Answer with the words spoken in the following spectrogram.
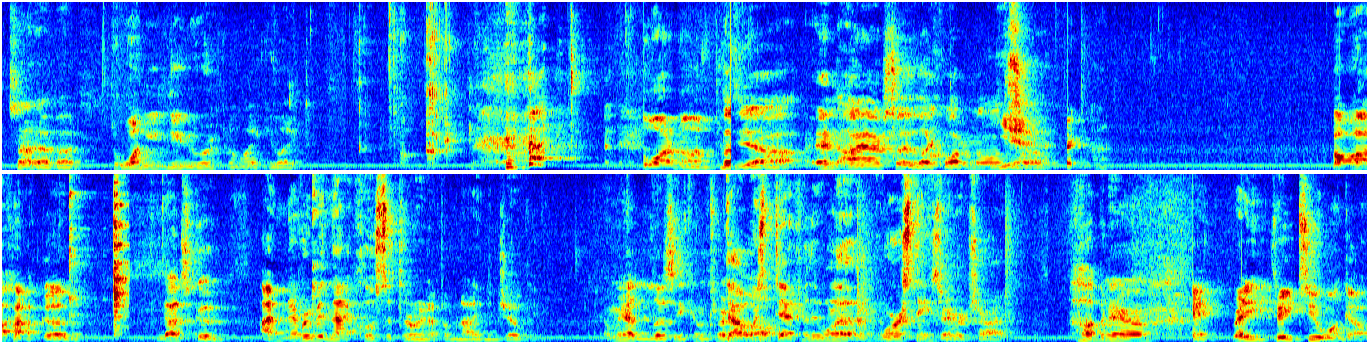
It's not that bad. The one you knew you weren't gonna like, you liked. watermelon. Yeah, and I actually like watermelon, Yeah. so Oh, that's good. that's good. I've never been that close to throwing up. I'm not even joking. And we had Lizzie come turn That it was off. definitely one of the worst things I ever tried. Habanero. Okay, ready? Three, two, one, go.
